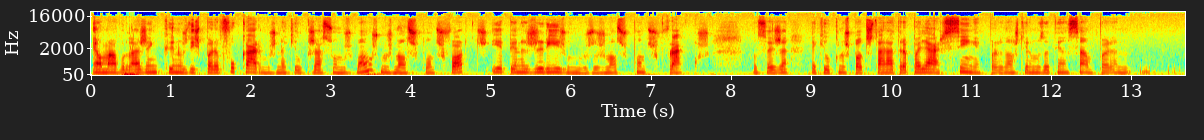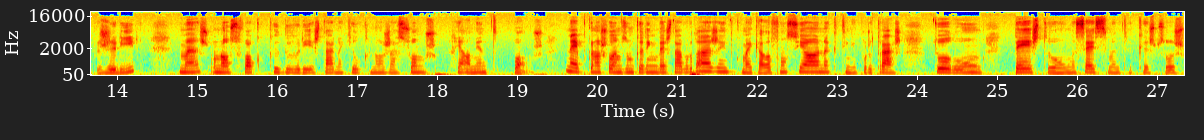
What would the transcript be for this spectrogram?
é uma abordagem que nos diz para focarmos naquilo que já somos bons, nos nossos pontos fortes e apenas gerirmos os nossos pontos fracos. Ou seja, aquilo que nos pode estar a atrapalhar, sim, é para nós termos atenção para gerir, mas o nosso foco que deveria estar naquilo que nós já somos realmente bons. Na época nós falamos um bocadinho desta abordagem, de como é que ela funciona, que tinha por trás todo um teste ou um assessment que as pessoas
